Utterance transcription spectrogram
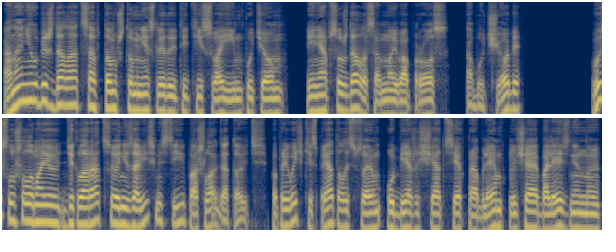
Она не убеждала отца в том, что мне следует идти своим путем, и не обсуждала со мной вопрос об учебе, выслушала мою декларацию о независимости и пошла готовить. По привычке спряталась в своем убежище от всех проблем, включая болезненную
